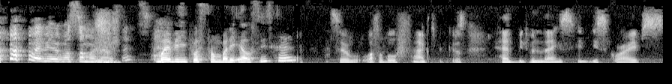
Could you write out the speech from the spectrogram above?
Maybe it was someone else's. Maybe it was somebody else's head. It's a laughable fact because head between legs it describes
